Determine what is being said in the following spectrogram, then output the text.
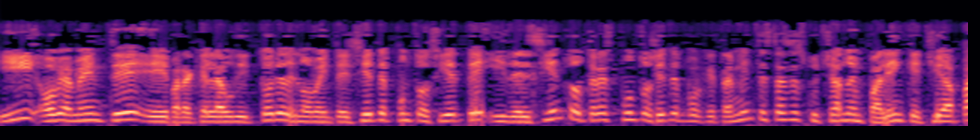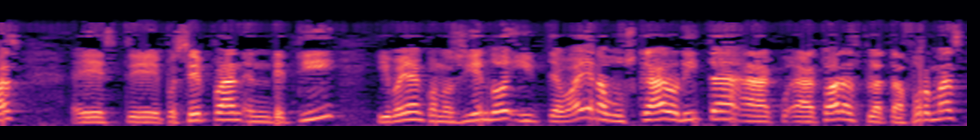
Y obviamente eh, para que el auditorio del 97.7 y del 103.7, porque también te estás escuchando en Palenque, Chiapas, este, pues sepan de ti y vayan conociendo y te vayan a buscar ahorita a, a todas las plataformas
